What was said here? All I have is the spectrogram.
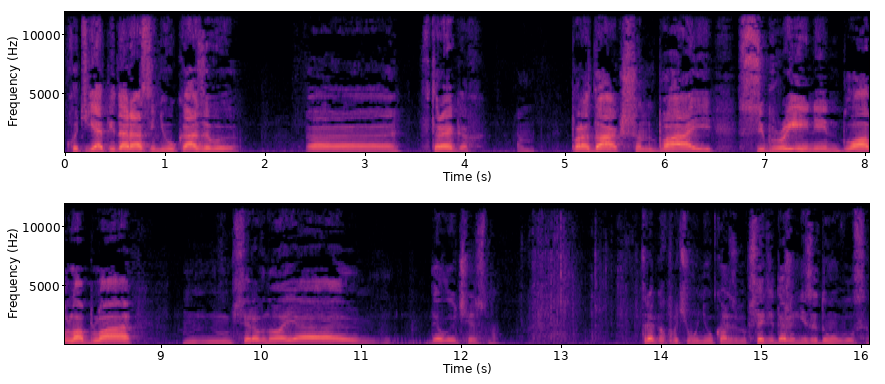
Хоть я, пидорасы, не указываю э, в треках продакшн, бай, сибринин, бла-бла-бла, все равно я делаю честно. В треках почему не указываю? Кстати, даже не задумывался.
